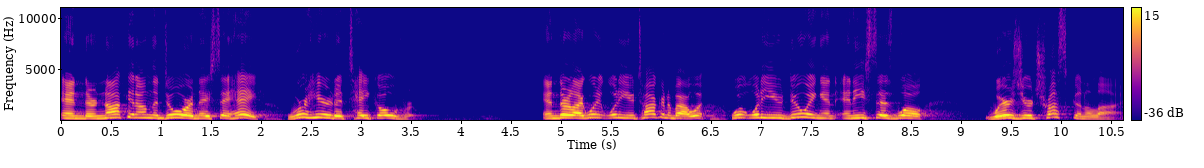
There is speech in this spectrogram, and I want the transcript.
and they're knocking on the door and they say, Hey, we're here to take over. And they're like, What, what are you talking about? What, what, what are you doing? And, and he says, Well, where's your trust going to lie?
